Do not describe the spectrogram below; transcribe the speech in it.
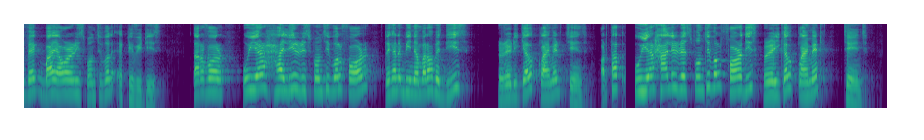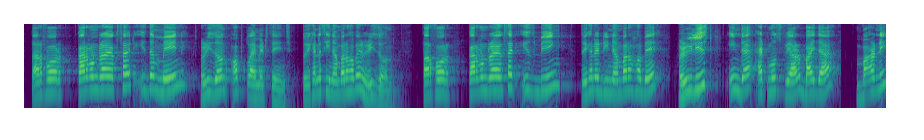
effect by our responsible activities তারপর we are highly responsible for তো এখানে বি নাম্বার হবে দিস রেডিক্যাল ক্লাইমেট চেঞ্জ অর্থাৎ we are highly responsible for this radical climate change তারপর carbon dioxide is the main reason of climate change তো এখানে সি নাম্বার হবে রিজন তারপর কার্বন ডাইঅক্সাইড ইজ বিং তো এখানে ডি নাম্বার হবে released in the atmosphere by the burning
